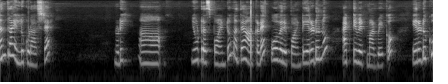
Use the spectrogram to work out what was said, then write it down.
ನಂತರ ಇಲ್ಲೂ ಕೂಡ ಅಷ್ಟೇ. ನೋಡಿ ಯೂಟ್ರಸ್ ಪಾಯಿಂಟು ಮತ್ತು ಆ ಕಡೆ ಓವರಿ ಪಾಯಿಂಟ್ ಎರಡೂ ಆ್ಯಕ್ಟಿವೇಟ್ ಮಾಡಬೇಕು. ಎರಡಕ್ಕೂ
